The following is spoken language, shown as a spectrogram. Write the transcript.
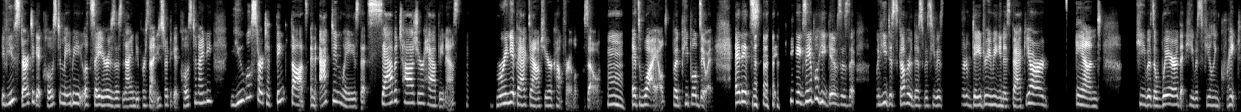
if you start to get close to maybe let's say yours is 90% you start to get close to 90 you will start to think thoughts and act in ways that sabotage your happiness bring it back down to your comfort zone Mm. it's wild, but people do it. And it's the example he gives is that when he discovered this was he was sort of daydreaming in his backyard and he was aware that he was feeling great,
